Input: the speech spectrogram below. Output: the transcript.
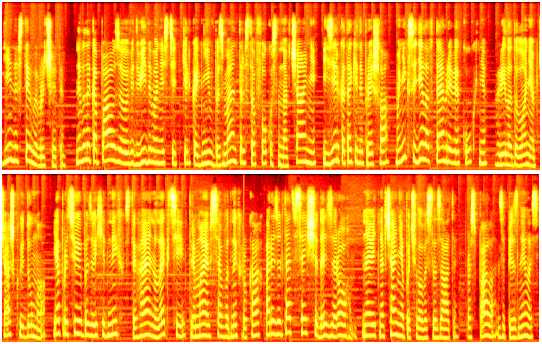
їй не встигли вручити. Невелика пауза у відвідуваності, кілька днів без менторства, фокус на навчанні, і зірка так і не прийшла. Монік сиділа в темряві кухні, гріла долоні об чашку і думала: я працюю без вихідних, встигаю на лекції, тримаю все в одних руках, а результат все ще десь за рогом. Навіть навчання почало вислизати. Проспала, запізнилась.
